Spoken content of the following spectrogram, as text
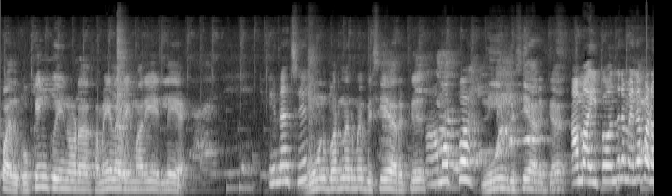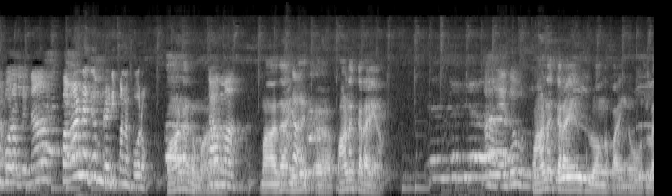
என்னப்பா இது குக்கிங் குயினோட சமையலறை மாதிரியே இல்லையே. என்னாச்சு? மூணு பர்னருமே பிஸியா இருக்கு. ஆமாப்பா. நீயும் பிஸியா இருக்க. ஆமா இப்போ வந்து நம்ம என்ன பண்ண போறோம் அப்படின்னா பானகம் ரெடி பண்ண போறோம். பானகமா? ஆமா. மா, அதான் இது பானக்கராயம். ஏதோ ஒண்ணு. பானக்கராயம்னு சொல்லுவாங்கப்பா எங்க ஊர்ல.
